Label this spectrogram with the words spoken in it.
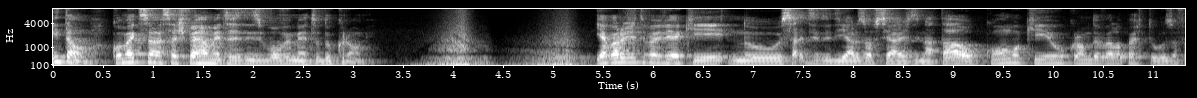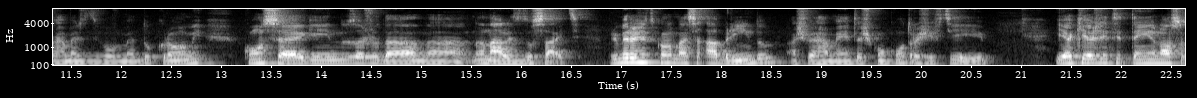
Então, como é que são essas ferramentas de desenvolvimento do Chrome? E agora a gente vai ver aqui no site de diários oficiais de Natal como que o Chrome Developer Tools, a ferramenta de desenvolvimento do Chrome, consegue nos ajudar na, na análise do site. Primeiro a gente começa abrindo as ferramentas com Ctrl Shift I e aqui a gente tem a nossa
